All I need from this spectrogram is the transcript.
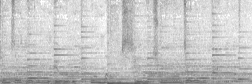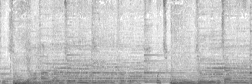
选择逗留，我冒险出走。总要昂然决定低头，我从容战斗。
